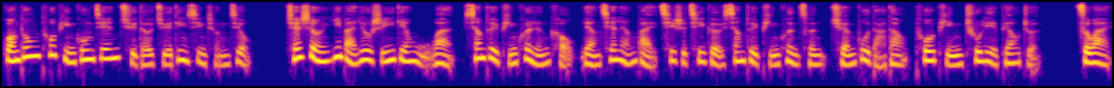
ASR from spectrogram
广东脱贫攻坚取得决定性成就。全省一百六十一点五万相对贫困人口，两千两百七十七个相对贫困村全部达到脱贫出列标准。此外，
